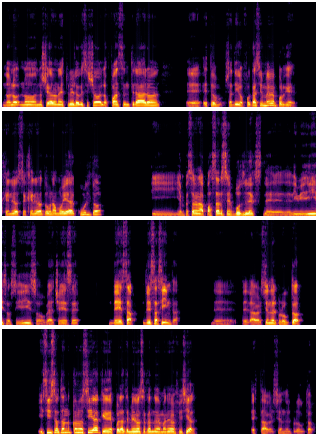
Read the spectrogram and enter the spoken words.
no, lo, no, no llegaron a destruir lo que sé yo, los fans se enteraron. eh, esto, ya te digo, fue casi un meme porque generó, se generó toda una movida de culto y, empezaron a pasarse bootlegs de, de DVDs o CDs o VHS de esa, de esa cinta. de la versión del productor. Y se hizo tan conocida que después la terminaron sacando de manera oficial. Esta versión del productor.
